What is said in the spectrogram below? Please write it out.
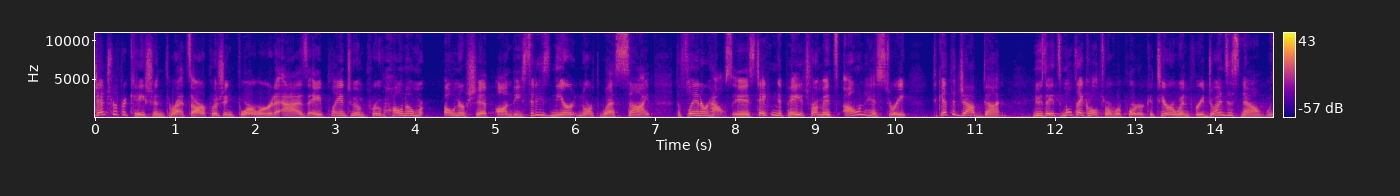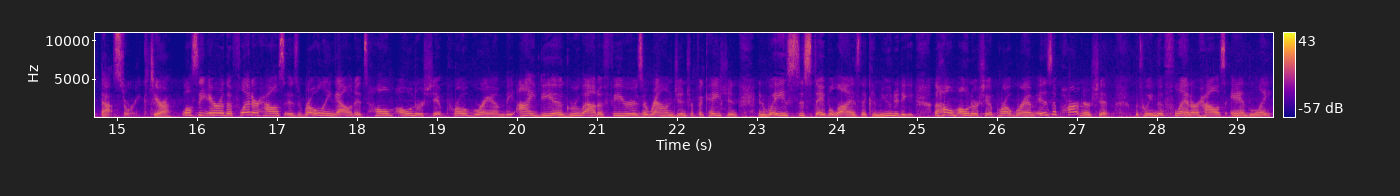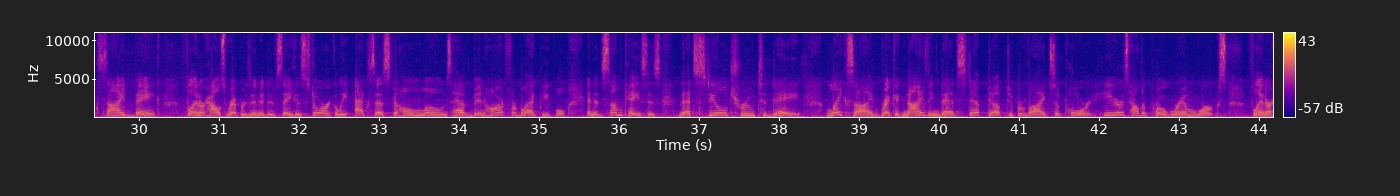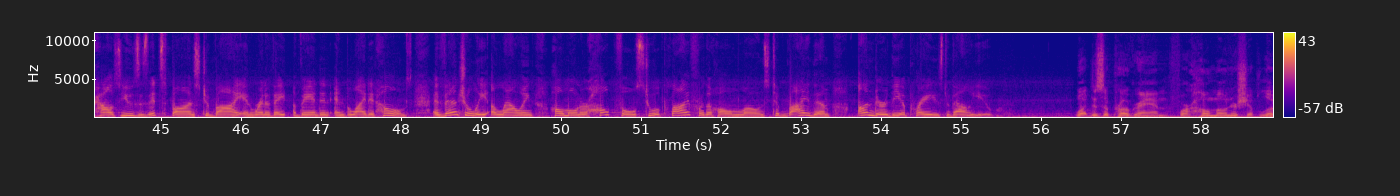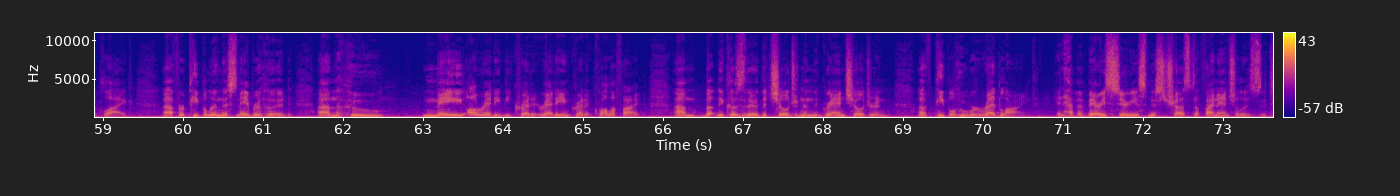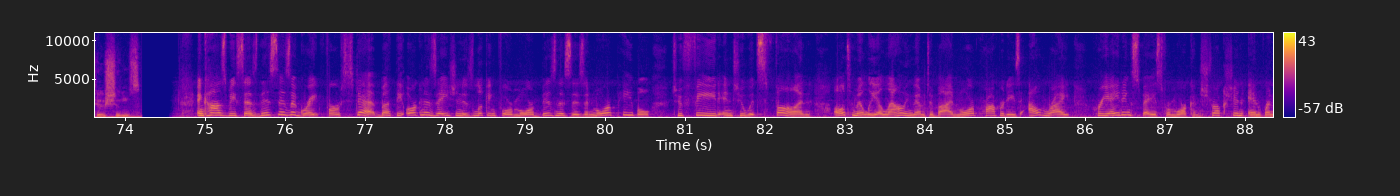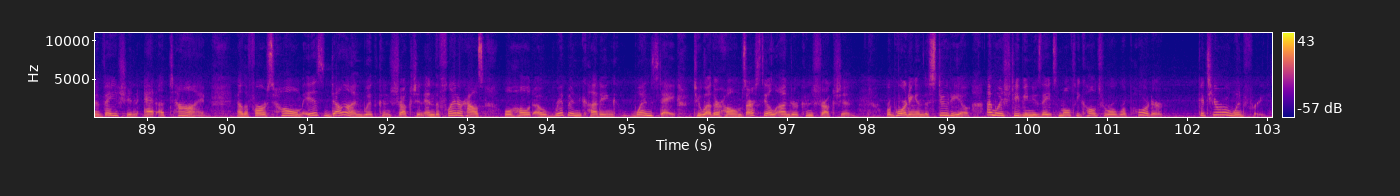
Gentrification threats are pushing forward as a plan to improve home ownership on the city's near northwest side. The Flanner House is taking a page from its own history to get the job done. News 8's multicultural reporter Katira Winfrey joins us now with that story. Katira. Well, Sierra, the Flanner House is rolling out its home ownership program. The idea grew out of fears around gentrification and ways to stabilize the community. The home ownership program is a partnership between the Flanner House and Lakeside Bank. Flanner House representatives say historically access to home loans have been hard for black people, and in some cases that's still true today. Lakeside, recognizing that, stepped up to provide support. Here's how the program works. Flanner House uses its funds to buy and renovate abandoned and blighted homes, eventually allowing homeowner hopefuls to apply for the home loans to buy them under the appraised value. What does a program for home ownership look like uh, for people in this neighborhood um, who may already be credit ready and credit qualified, um, but because they're the children and the grandchildren of people who were redlined and have a very serious mistrust of financial institutions. And Cosby says this is a great first step, but the organization is looking for more businesses and more people to feed into its fund, ultimately allowing them to buy more properties outright, creating space for more construction and renovation at a time. Now, the first home is done with construction, and the Flanner House will hold a ribbon cutting Wednesday. Two other homes are still under construction. Reporting in the studio, I'm Wish TV News 8's multicultural reporter, Katira Winfrey.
